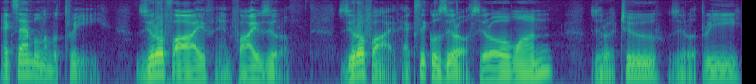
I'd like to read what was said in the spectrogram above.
example number 3 0 5 and 5 0 0 5 x equals 0 0 1 0 2 0 3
